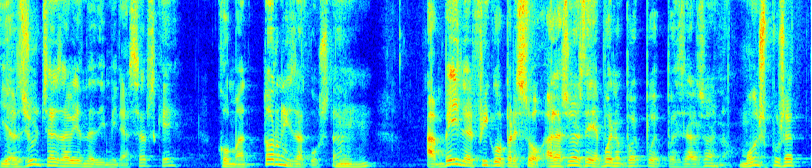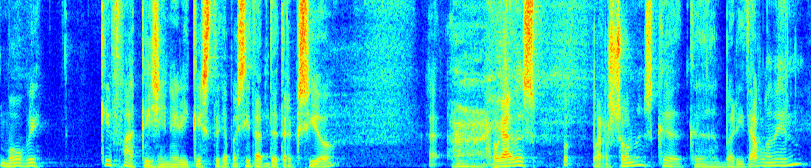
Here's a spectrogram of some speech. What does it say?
I els jutges havien de dir, mira, saps què? Com et tornis a acostar, Mhm. mm -hmm. amb ell el fico presó. Aleshores deia, bueno, pues, pues, pues aleshores no. M'ho has posat molt bé. Què fa que generi aquesta capacitat d'atracció? A, a vegades persones que, que veritablement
